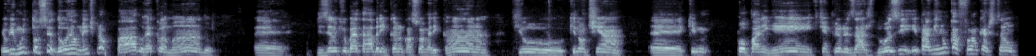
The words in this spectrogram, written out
eu vi muito torcedor realmente preocupado, reclamando, é, dizendo que o Bahia estava brincando com a Sul-Americana, que, o, que não tinha é, que poupar ninguém, que tinha que priorizar as duas, e, e para mim nunca foi uma questão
